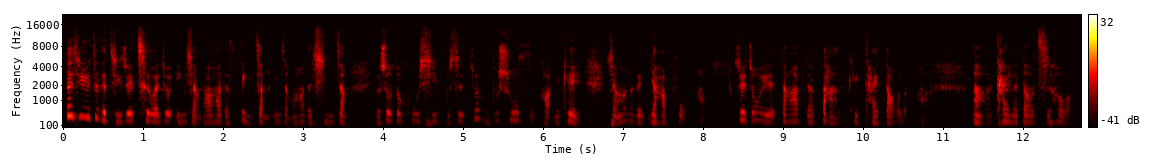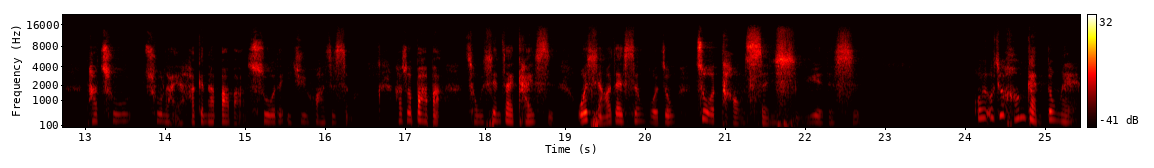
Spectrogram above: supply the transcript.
但是因为这个脊椎侧弯就影响到他的肺脏，影响到他的心脏，有时候都呼吸不是就很不舒服。哈，你可以想象那个压迫。好，所以终于当他比较大了，可以开刀了。哈，那开了刀之后啊，他出出来，他跟他爸爸说的一句话是什么？他说：“爸爸，从现在开始，我想要在生活中做讨神喜悦的事。”我我就很感动哎，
